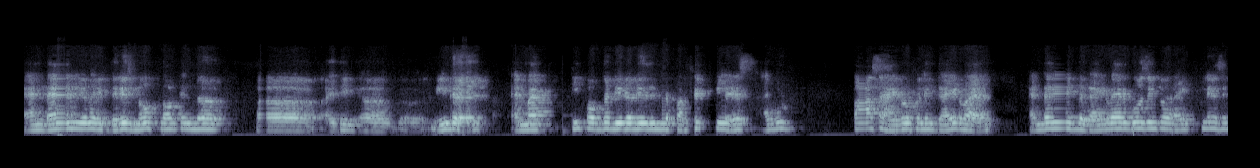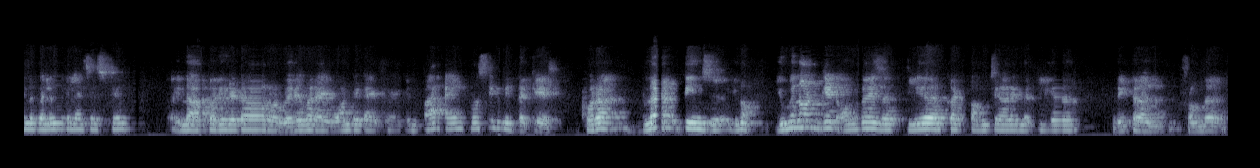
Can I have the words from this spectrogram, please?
And then, you know, if there is no clot in the, I think, uh, needle, and my tip of the needle is in the perfect place, I would pass a hydrophilic guide wire. And then if the guide wire goes into the right place in the pelvic system, in the upper ureter or wherever I want it, I can park, I'll proceed with the case. For a blood tinge, you know, you may not get always a clear cut puncture and a clear return from the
